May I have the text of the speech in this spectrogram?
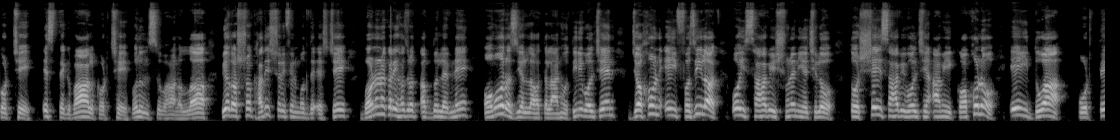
করছে, ইস্তেকবাল করছে। বলুন সুবহানাল্লাহ। প্রিয় দর্শক, হাদিস শরীফের মধ্যে এসছে, বর্ণনাকারী হজরত ওমর রাদিয়াল্লাহু তাআলা আনহু, তিনি বলছেন, যখন এই ফজিলত ওই সাহাবি শুনে নিয়েছিল, তো সেই সাহাবী বলছে, আমি কখনো এই দোয়া পড়তে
